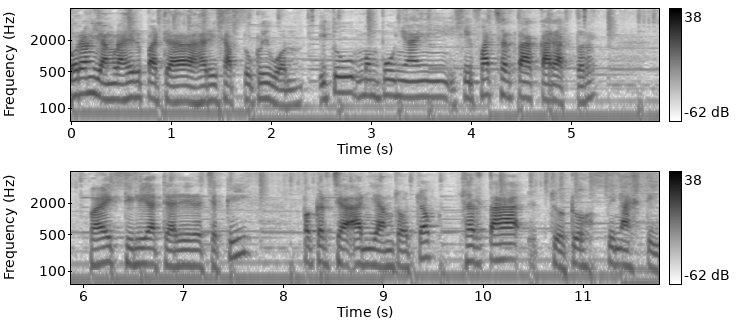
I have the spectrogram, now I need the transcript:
Orang yang lahir pada hari Sabtu Kliwon itu mempunyai sifat serta karakter baik dilihat dari rezeki, pekerjaan yang cocok, serta jodoh pinasti.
